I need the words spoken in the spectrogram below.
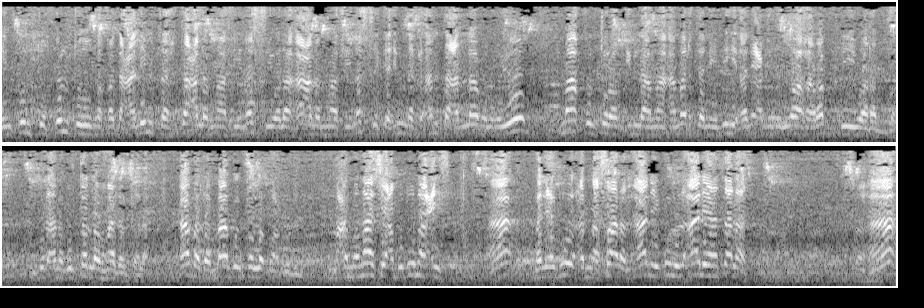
إن كنت قلته فقد علمته تعلم ما في نفسي ولا أعلم ما في نفسك. إنك أنت علام الغيوب. ما قلت لهم إلا ما أمرتني به أن اعبدوا الله ربي وربكم. يقول أنا قلت لهم هذا الكلام. أبدا ما قلت لهم اعبدون مع أن الناس يعبدون عيسى. ها؟ بل يقول النصارى الآن يقولوا الآلهة ثلاث. ها؟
